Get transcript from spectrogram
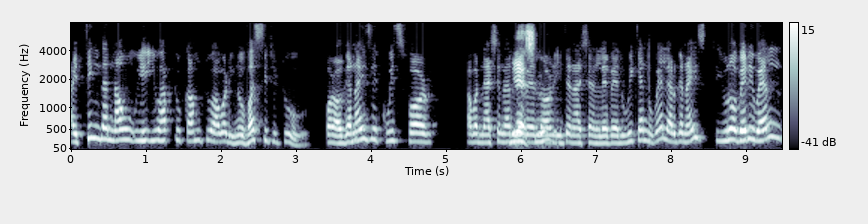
i think that now we, you have to come to our university too for organize a quiz for our national yes, level or international level. We can well organize. You know very well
